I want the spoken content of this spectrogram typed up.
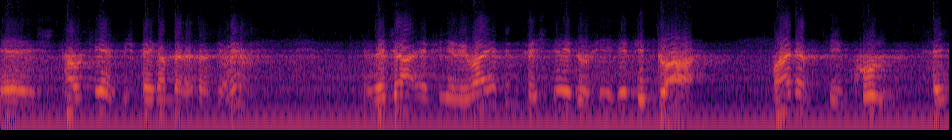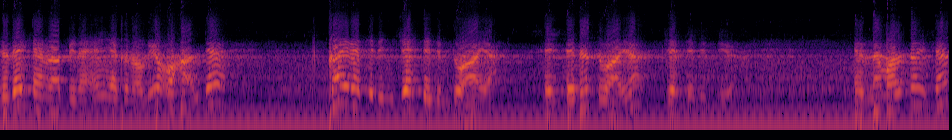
e, tavsiye etmiş Peygamber Efendimiz ve rivayetin feştehidû fîhi fid dua madem ki kul secdedeyken Rabbine en yakın oluyor. O halde gayret edin, cehdedin duaya. Secdede duaya cehdedin diyor. E, namazdayken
